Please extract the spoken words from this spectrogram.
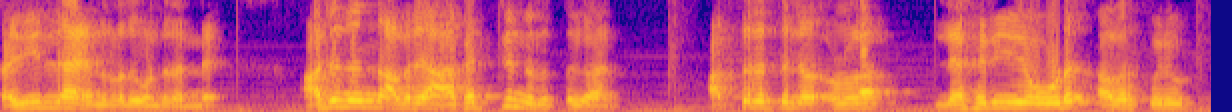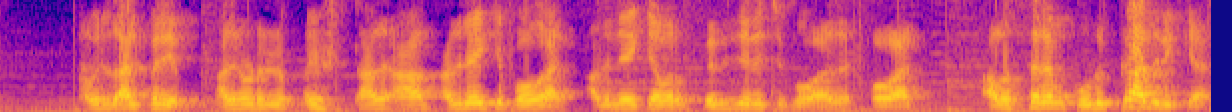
കഴിയില്ല എന്നുള്ളത് കൊണ്ട് തന്നെ അതിൽ നിന്ന് അവരെ അകറ്റി നിർത്തുവാൻ അത്തരത്തിലുള്ള ലഹരിയോട് അവർക്കൊരു ഒരു താല്പര്യം അതിനോടൊരു അതിലേക്ക് പോകാൻ അതിലേക്ക് അവർ വ്യതിചലിച്ചു പോകാതെ പോകാൻ അവസരം കൊടുക്കാതിരിക്കാൻ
